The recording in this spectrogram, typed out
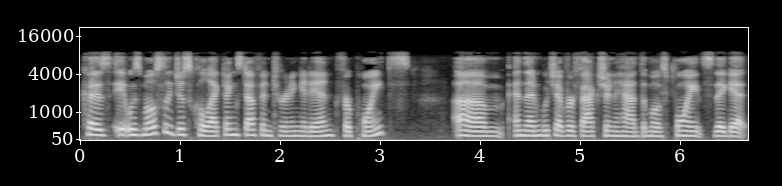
because it was mostly just collecting stuff and turning it in for points. Um, and then whichever faction had the most points, they get,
